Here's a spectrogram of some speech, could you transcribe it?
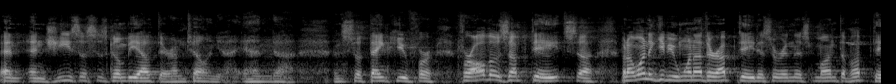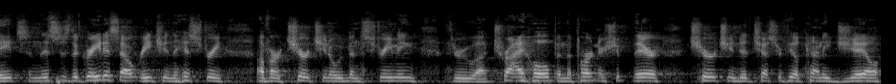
and, and Jesus is going to be out there, I'm telling you. And, uh, and so thank you for, for all those updates. Uh, but I want to give you one other update as we're in this month of updates. And this is the greatest outreach in the history of our church. You know, we've been streaming through uh, Tri Hope and the partnership there, church into the Chesterfield County Jail.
